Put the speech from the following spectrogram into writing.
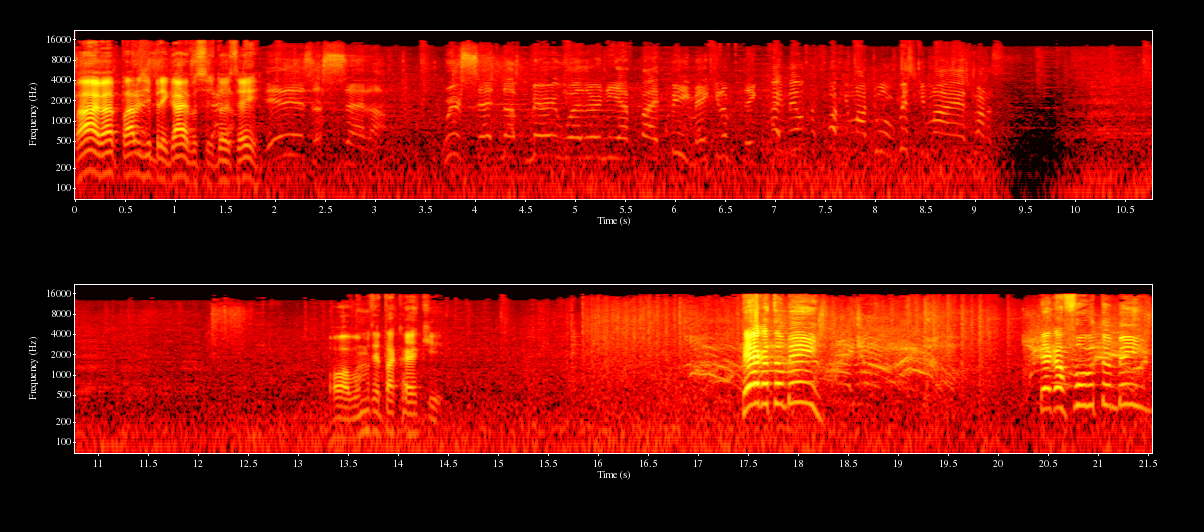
Vai, vai, para de brigar vocês dois aí. Ó, vamos tentar cair aqui. Pega também! Pega fogo também!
